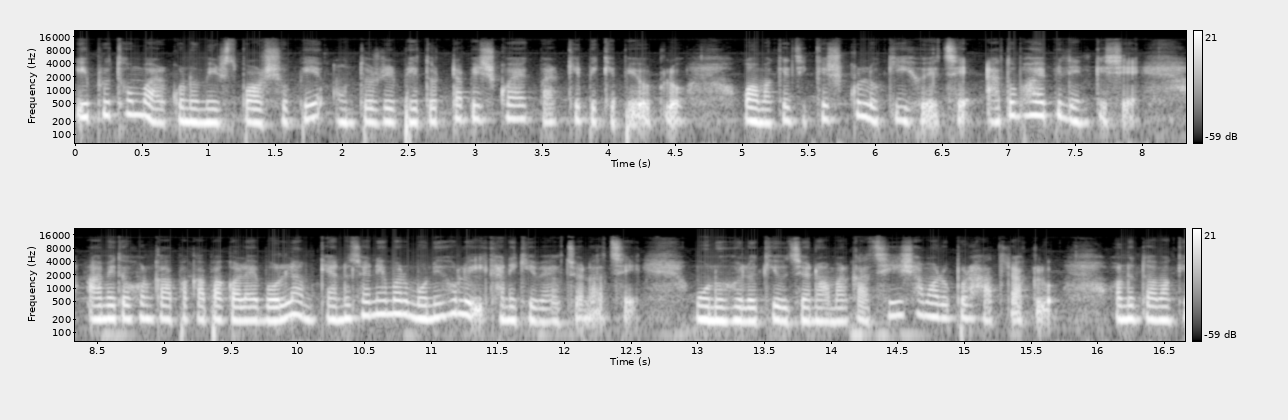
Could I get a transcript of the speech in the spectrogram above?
এই প্রথমবার কোনো মেয়ের স্পর্শ পেয়ে অন্তরের ভেতরটা বেশ কয়েকবার কেঁপে কেঁপে উঠল। ও আমাকে জিজ্ঞেস করল, কি হয়েছে? এত ভয় পেলেন কিসে? আমি তখন কাপা কাপা গলায় বললাম, কেন জানি আমার মনে হলো এখানে কেউ একজন আছে। মনে হলো কেউ যেন আমার কাছেই এসে আমার উপর হাত রাখল। অনন্ত আমাকে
